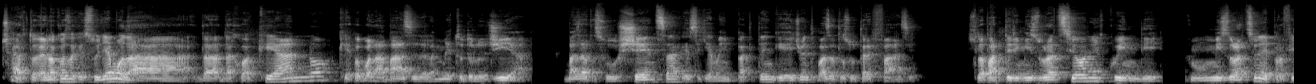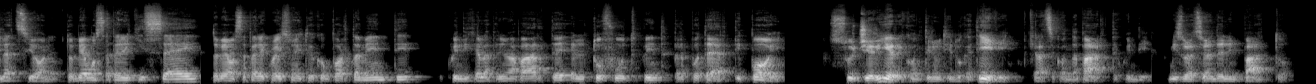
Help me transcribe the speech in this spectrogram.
Certo, è una cosa che studiamo da, da, da, qualche anno, che è proprio la base della metodologia basata su scienza, che si chiama Impact Engagement, basata su tre fasi. Sulla parte di misurazione, quindi misurazione e profilazione. Dobbiamo sapere chi sei, dobbiamo sapere quali sono i tuoi comportamenti, quindi che è la prima parte, è il tuo footprint per poterti poi suggerire contenuti educativi, che è la seconda parte, quindi misurazione dell'impatto,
